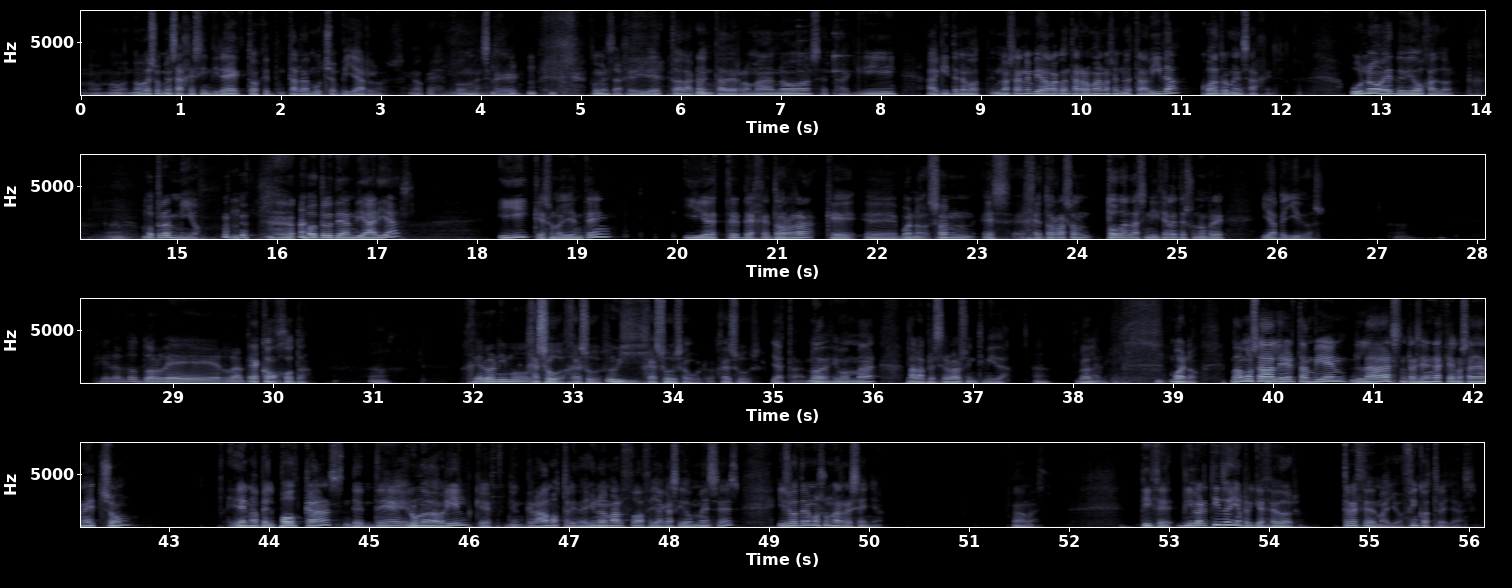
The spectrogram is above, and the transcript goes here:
No, no, no esos mensajes indirectos que tardan mucho en pillarlos, sino que fue un mensaje, un mensaje directo a la cuenta de Romanos. Está aquí. Aquí tenemos. Nos han enviado a la cuenta de Romanos en nuestra vida cuatro mensajes. Uno es de Diego Jaldón. Ah, Otro es mío. Otro es de Andy Arias. Y que es un oyente. Y este es de Getorra, que, eh, bueno, son. Es, Getorra son todas las iniciales de su nombre y apellidos. Gerardo Torre Rata. Es con J. Ah. Jerónimo. Jesús, Jesús. Uy. Jesús, seguro. Jesús. Ya está. No decimos más para preservar su intimidad. Ah, ¿Vale? vale. Bueno, vamos a leer también las reseñas que nos hayan hecho en Apple Podcast desde el 1 de abril, que grabamos 31 de marzo, hace ya casi dos meses, y solo tenemos una reseña. Nada más. Dice, divertido y enriquecedor. 13 de mayo, 5 estrellas.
